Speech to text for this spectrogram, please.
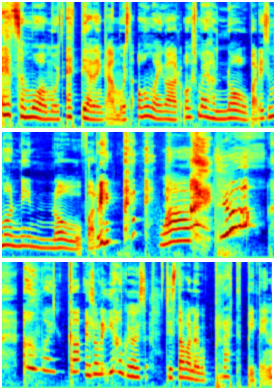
Et sä mua muista, et tietenkään muista. Oh my god, onks mä ihan nobody? Siis mä oon niin nobody. What? Joo! Oh my god. Ja se oli ihan kuin se olisi siis tavannut joku Brad Pittin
